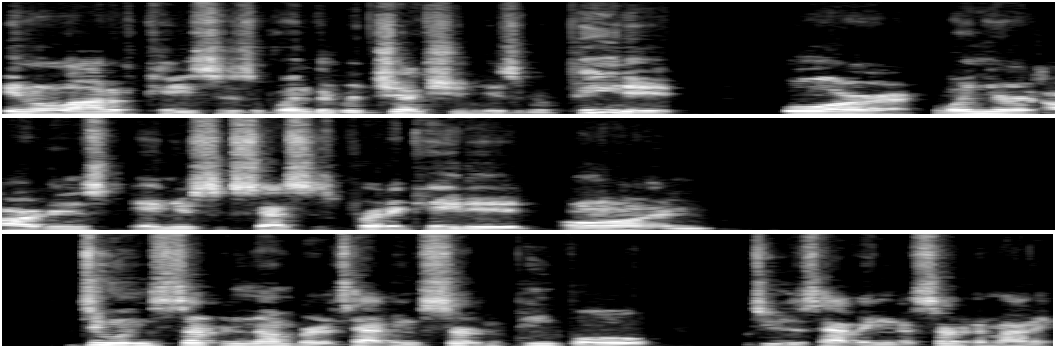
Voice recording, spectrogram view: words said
in a lot of cases, when the rejection is repeated, or when you're an artist and your success is predicated on doing certain numbers, having certain people do this, having a certain amount of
